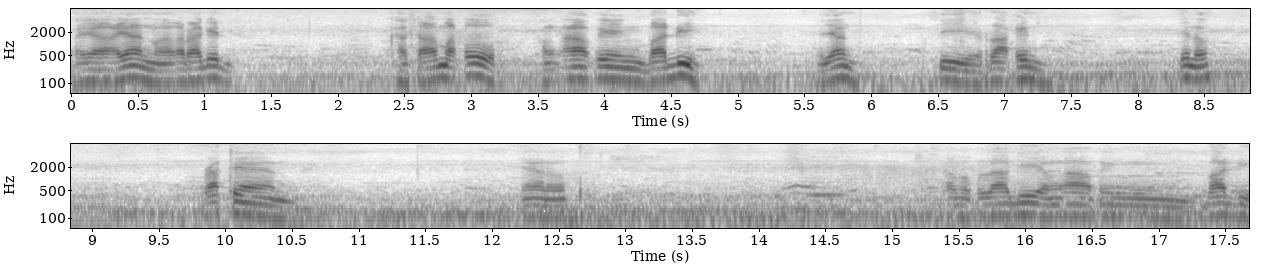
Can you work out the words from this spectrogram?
Kaya ayan mga karagid. Kasama ko ang aking buddy. Ayan, si Raken. Yan oh. Raken. Yan oh. Kasama ko lagi ang aking buddy.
